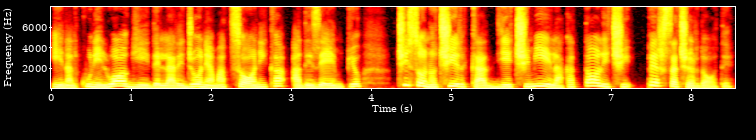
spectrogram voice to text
In alcuni luoghi della regione amazzonica, ad esempio, ci sono circa 10.000 cattolici per sacerdote.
